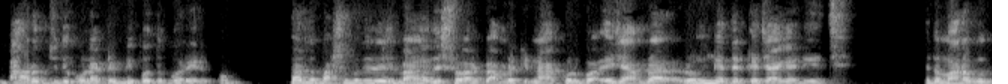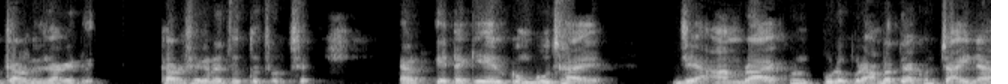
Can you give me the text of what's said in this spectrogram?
ভারত যদি কোনো একটা বিপদে পড়ে এরকম তাহলে তো পার্শ্ববর্তী দেশ বাংলাদেশেও আসবে আমরা কি না করব? এই যে আমরা রোহিঙ্গাদেরকে জায়গা দিয়েছি কিন্তু মানবিক কারণে জায়গা দিই কারণ সেখানে যুদ্ধ চলছে। এটা কি এরকম বোঝায় যে আমরা এখন পুরোপুরি আমরা তো এখন চাই না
